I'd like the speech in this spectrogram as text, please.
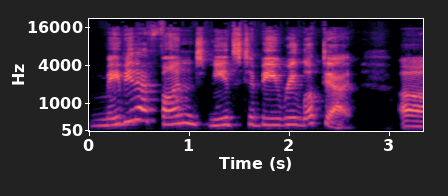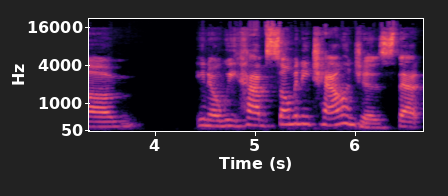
maybe that fund needs to be relooked at. Um, you know, we have so many challenges that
